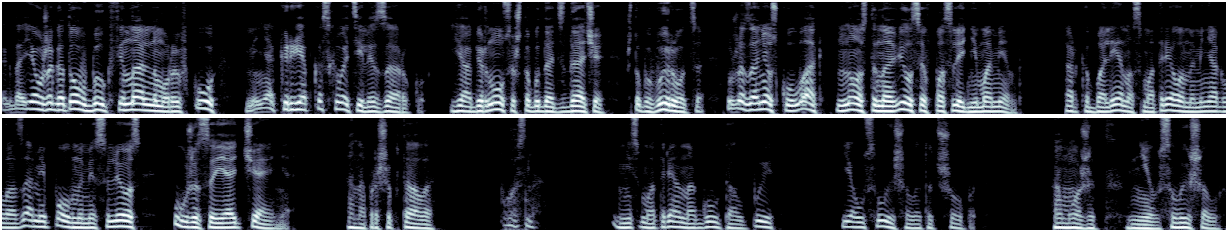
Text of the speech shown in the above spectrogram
когда я уже готов был к финальному рывку, меня крепко схватили за руку. Я обернулся, чтобы дать сдачи, чтобы вырваться, уже занес кулак, но остановился в последний момент. Аркабалена смотрела на меня глазами, полными слез, ужаса и отчаяния. Она прошептала «Поздно». Несмотря на гул толпы, я услышал этот шепот. А может, не услышал,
